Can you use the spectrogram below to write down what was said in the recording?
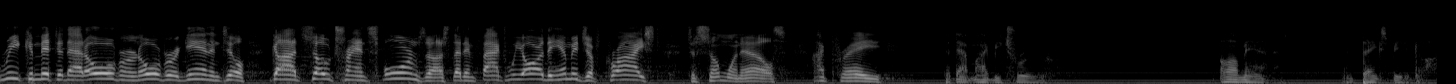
recommit to that over and over again until God so transforms us that, in fact, we are the image of Christ to someone else. I pray that that might be true. Amen. And thanks be to God.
